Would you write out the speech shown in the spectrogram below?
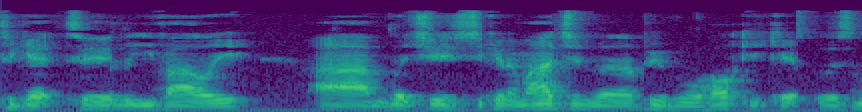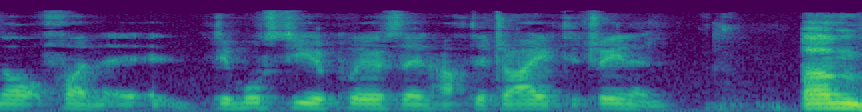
to get to Lee Valley, um, which, as you can imagine, with people with hockey kit, was not fun. Do most of your players then have to drive to training? Um,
